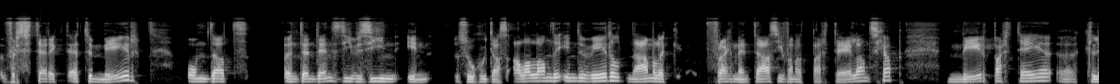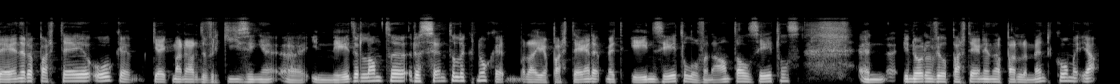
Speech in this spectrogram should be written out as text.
versterkt. En te meer omdat een tendens die we zien in zo goed als alle landen in de wereld, namelijk fragmentatie van het partijlandschap. Meer partijen, uh, kleinere partijen ook. Hè. Kijk maar naar de verkiezingen uh, in Nederland recentelijk nog, hè, je partijen hebt met één zetel of een aantal zetels en enorm veel partijen in het parlement komen. Ja,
